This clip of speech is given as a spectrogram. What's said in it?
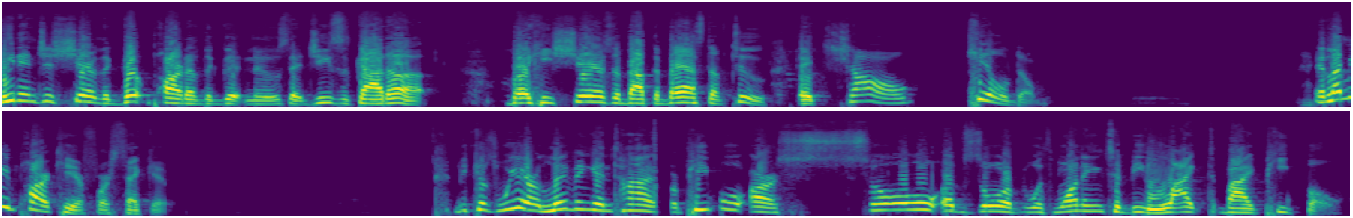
He didn't just share the good part of the good news that Jesus got up, but he shares about the bad stuff too, that y'all killed him. And let me park here for a second. Because we are living in times where people are so absorbed with wanting to be liked by people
